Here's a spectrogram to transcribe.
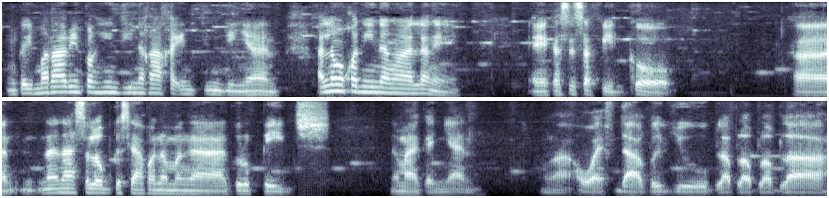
Okay, maraming pang hindi nakakaintindi niyan. Alam mo kanina nga lang eh, eh kasi sa feed ko, uh, na, nasa loob kasi ako ng mga group page na mga ganyan. Mga OFW, blah, blah, blah, blah.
